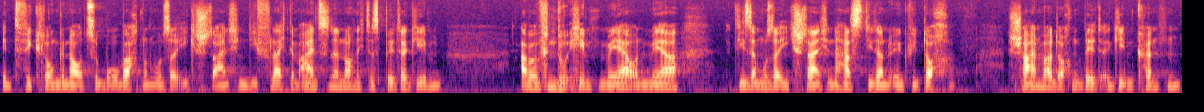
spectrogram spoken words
Entwicklung genau zu beobachten und Mosaiksteinchen, die vielleicht im Einzelnen noch nicht das Bild ergeben, aber wenn du eben mehr und mehr dieser Mosaiksteinchen hast, die dann irgendwie doch scheinbar doch ein Bild ergeben könnten,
